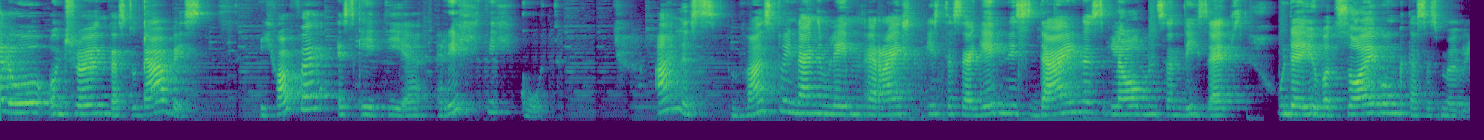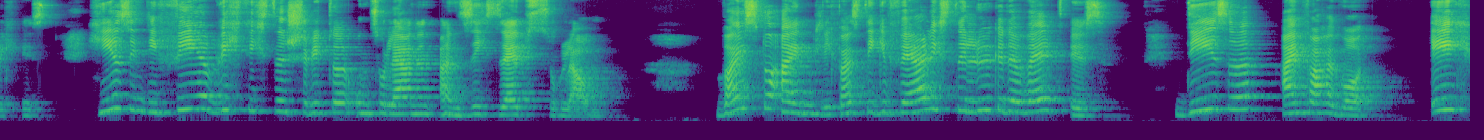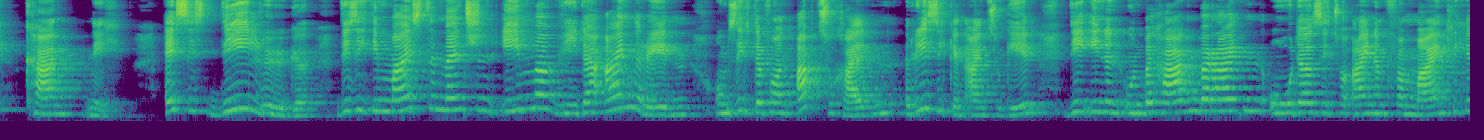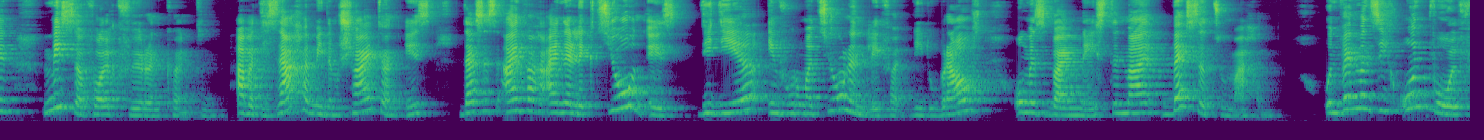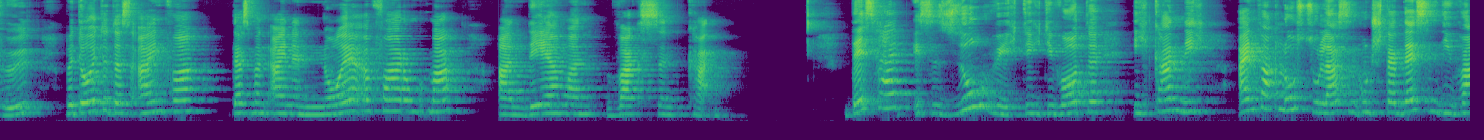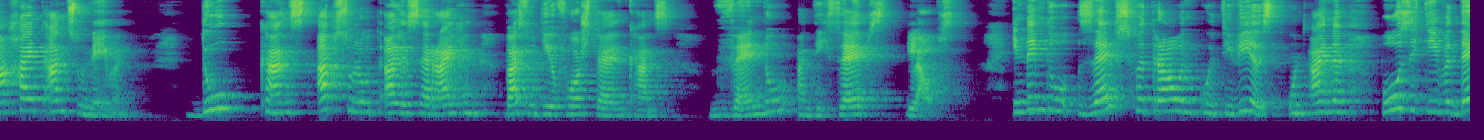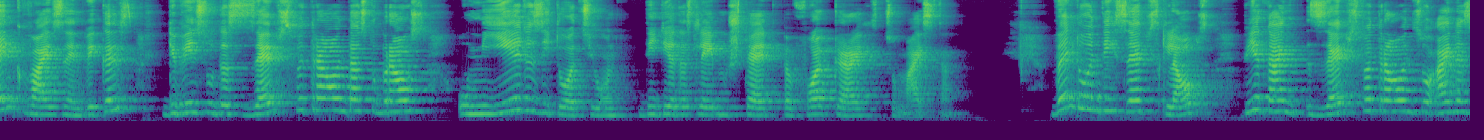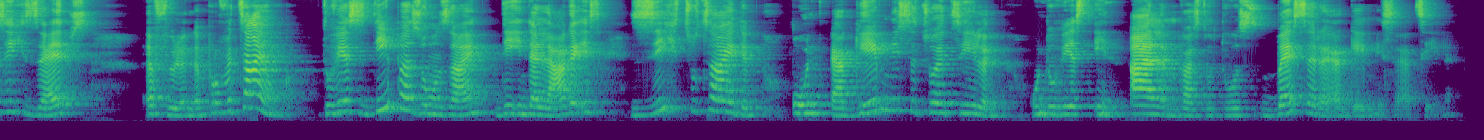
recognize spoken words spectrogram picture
Hallo und schön, dass du da bist. Ich hoffe, es geht dir richtig gut. Alles, was du in deinem Leben erreicht, ist das Ergebnis deines Glaubens an dich selbst und der Überzeugung, dass es möglich ist. Hier sind die vier wichtigsten Schritte, um zu lernen, an sich selbst zu glauben. Weißt du eigentlich, was die gefährlichste Lüge der Welt ist? Diese einfache Wort. Ich kann nicht. Es ist die Lüge, die sich die meisten Menschen immer wieder einreden, um sich davon abzuhalten, Risiken einzugehen, die ihnen Unbehagen bereiten oder sie zu einem vermeintlichen Misserfolg führen könnten. Aber die Sache mit dem Scheitern ist, dass es einfach eine Lektion ist, die dir Informationen liefert, die du brauchst, um es beim nächsten Mal besser zu machen. Und wenn man sich unwohl fühlt, bedeutet das einfach, dass man eine neue Erfahrung macht, an der man wachsen kann. Deshalb ist es so wichtig, die Worte ich kann nicht einfach loszulassen und stattdessen die Wahrheit anzunehmen. Du kannst absolut alles erreichen, was du dir vorstellen kannst, wenn du an dich selbst glaubst. Indem du Selbstvertrauen kultivierst und eine positive Denkweise entwickelst, gewinnst du das Selbstvertrauen, das du brauchst, um jede Situation, die dir das Leben stellt, erfolgreich zu meistern. Wenn du an dich selbst glaubst, wird dein Selbstvertrauen zu einer sich selbst erfüllenden Prophezeiung. Du wirst die Person sein, die in der Lage ist, sich zu zeigen und Ergebnisse zu erzielen und du wirst in allem, was du tust, bessere Ergebnisse erzielen.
